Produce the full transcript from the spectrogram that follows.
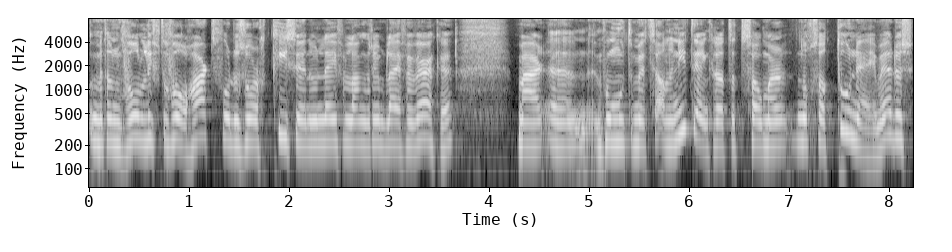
met een vol liefdevol hart voor de zorg kiezen en hun leven lang erin blijven werken. Maar we moeten met z'n allen niet denken dat het zomaar nog zal toenemen. Dus,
